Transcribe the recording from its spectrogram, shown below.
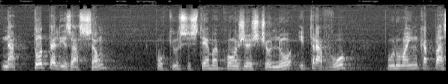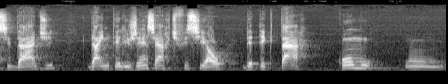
na totalização, porque o sistema congestionou e travou por uma incapacidade da inteligência artificial detectar como o,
